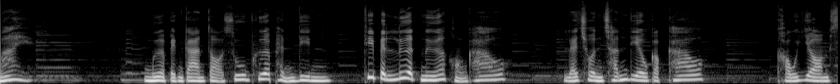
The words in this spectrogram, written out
ไม่ เมื่อเป็นการต่อสู้เพื่อแผ่นดินที่เป็นเลือดเนื้อของเขา และชนชั้นเดียวกับเขา เขายอมส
